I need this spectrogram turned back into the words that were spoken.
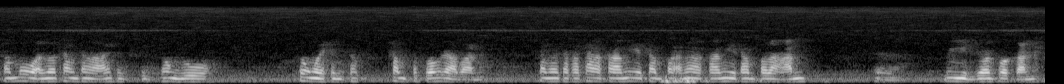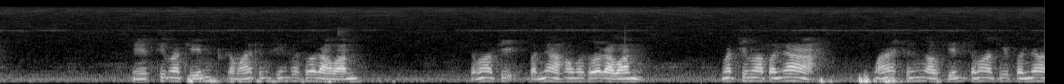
ธรรมโมอันว่าธรรมทั้งหลายถึงสิ่งช่องโยช่องไว้ถึงธรรมพระโสดาบันธรรมสักขาคามีธรรมพระอนาคามีธรรมพระอรหันต์ไม่ยิงย้อนพวกกันเหตุที่มาถินก็หมายถึงสิ่งพระโสดาบันสมาธิปัญญาของพระโสดาบัน มัชฌิมาปัญญาหมายถึงเอาศีลสมาธิปัญญา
